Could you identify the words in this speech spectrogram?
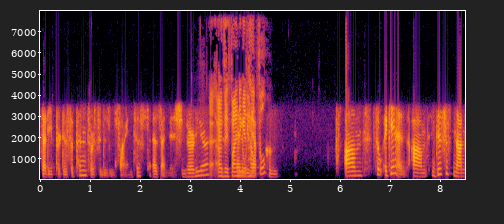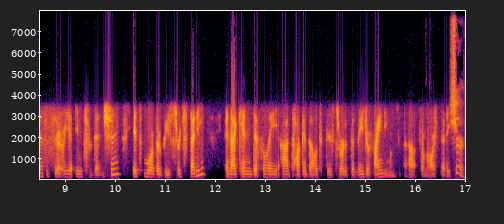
study participants or citizen scientists, as I mentioned earlier. Are they finding and it helpful? Have, um, so again, um, this is not necessarily an intervention. It's more of a research study, and I can definitely uh, talk about the sort of the major findings uh, from our study. Sure.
